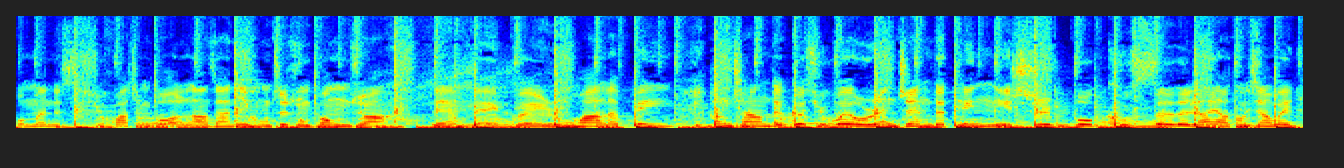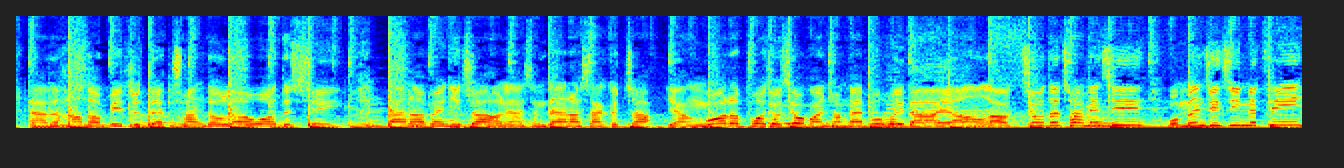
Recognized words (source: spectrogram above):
我们的思绪化成波浪，在霓虹之中碰撞，连玫瑰融化了冰。唱的歌曲，我有认真的听。你是不苦涩的良药，通向未来的航道，笔直的穿透了我的心。大脑被你照亮，想带到下个朝阳。我的破旧酒馆敞开不会打烊，老旧的唱片机，我们静静的听。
